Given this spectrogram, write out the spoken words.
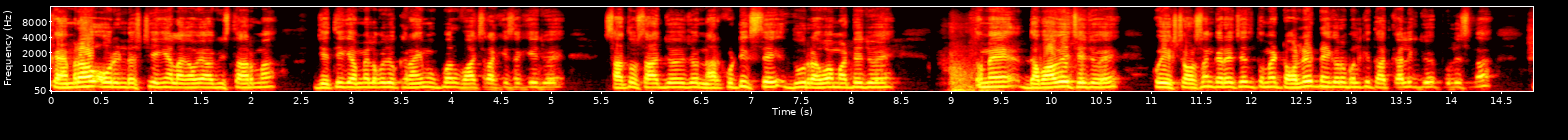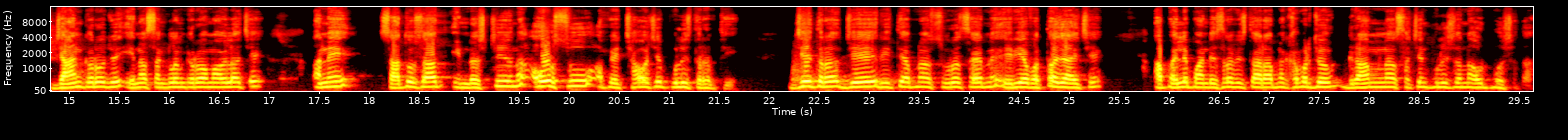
કેમેરાઓ ઓર ઇન્ડસ્ટ્રી અહીંયા લગાવે આ વિસ્તારમાં જેથી કે અમે લોકો જો ક્રાઇમ ઉપર વોચ રાખી શકીએ જોઈએ સાથોસાથ જો નાર્કોટિક્સ છે દૂર રહેવા માટે જો તમે દબાવે છે જો એ કોઈ એક્સટોર્શન કરે છે તો તમે ટોલરેટ નહીં કરો, બલકી તાત્કાલિક જોઈએ પોલીસના જાણ કરો જોઈએ એના સંકલન કરવામાં આવેલા છે. અને સાથોસાથ ઇન્ડસ્ટ્રીના ઓર શું અપેક્ષાઓ છે પોલીસ તરફથી? જે તરફ, જે રીતે આપણા સુરત શહેરના એરિયા વધતા જાય છે, આ પહેલે પાંડેસરા વિસ્તાર આપને ખબર જો ગ્રામના સચિન પોલીસ સ્ટેશનના આઉટપોસ્ટ હતા.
